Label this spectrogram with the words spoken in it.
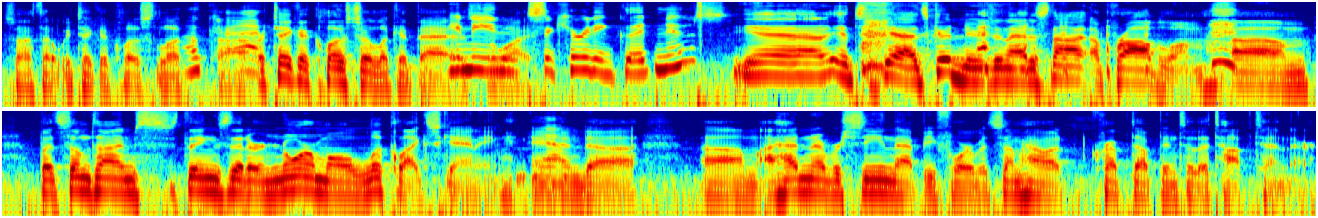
So I thought we'd take a close look, uh, Okay. uh, or take a closer look at that. You mean security good news? Yeah, it's yeah, it's good news in that it's not a problem. Um, but sometimes things that are normal look like scanning, Yeah. and uh, um, I had never seen that before, but somehow it crept up into the top 10 there.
